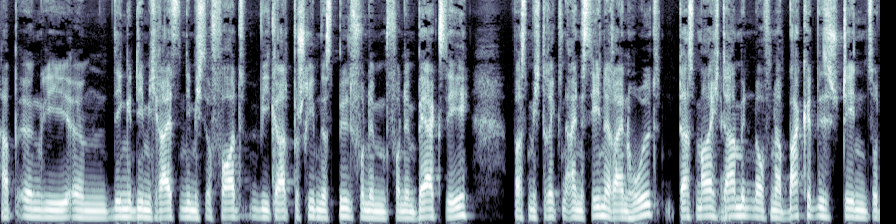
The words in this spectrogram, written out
Hab irgendwie ähm, Dinge, die mich reißen, die mich sofort, wie gerade beschrieben, das Bild von dem von dem Bergsee, was mich direkt in eine Szene reinholt. Das mache ich ja. damit und auf einer Bucketlist stehen so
